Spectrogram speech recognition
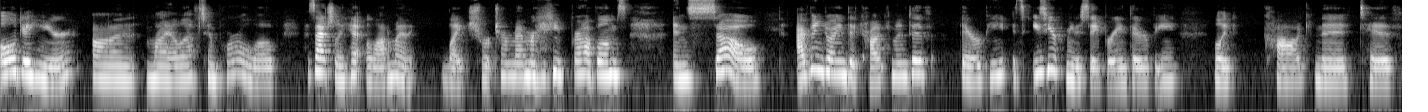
Ulga here on my left temporal lobe has actually hit a lot of my like short-term memory problems. And so I've been going to cognitive therapy. It's easier for me to say brain therapy, like cognitive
